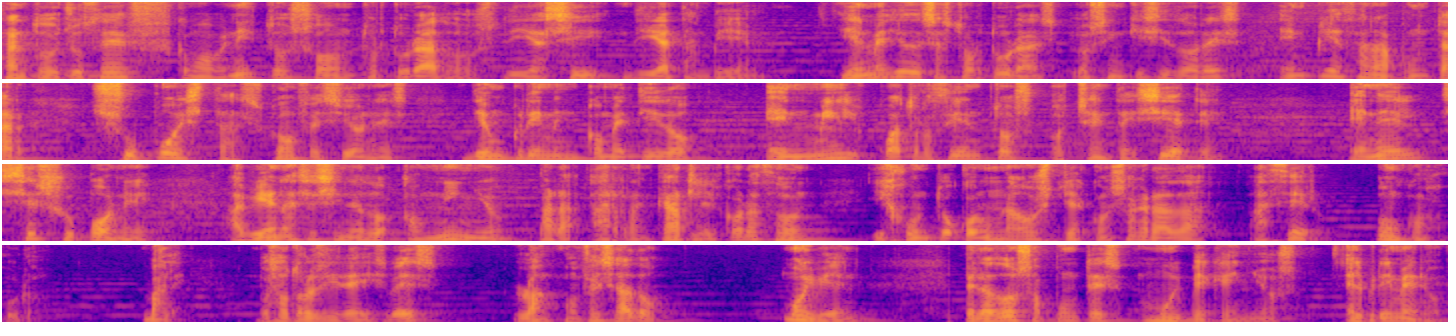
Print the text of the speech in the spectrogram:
Tanto Yusef como Benito son torturados día sí, día también. Y en medio de esas torturas, los inquisidores empiezan a apuntar supuestas confesiones de un crimen cometido en 1487. En él, se supone, habían asesinado a un niño para arrancarle el corazón y junto con una hostia consagrada hacer un conjuro. Vale, vosotros diréis, ¿ves? Lo han confesado. Muy bien, pero dos apuntes muy pequeños. El primero,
